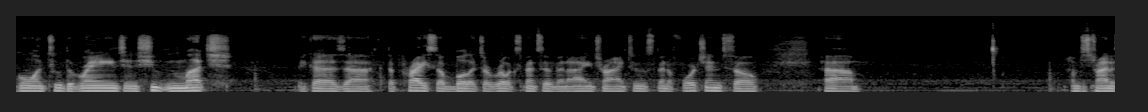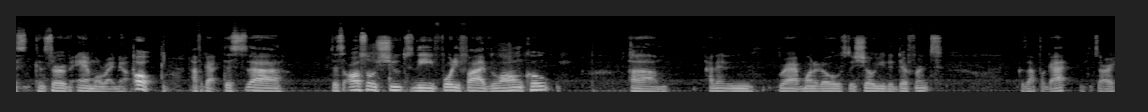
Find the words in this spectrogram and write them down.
going to the range and shooting much because uh, the price of bullets are real expensive and I ain't trying to spend a fortune. So um, I'm just trying to conserve ammo right now. Oh, I forgot this. Uh, this also shoots the 45 long Colt. Um, I didn't grab one of those to show you the difference because I forgot. Sorry.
